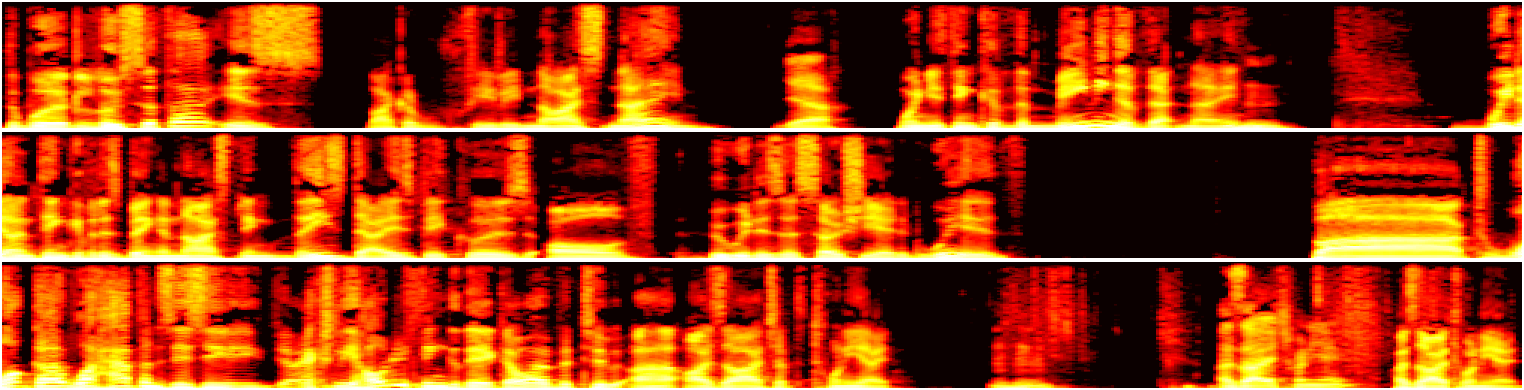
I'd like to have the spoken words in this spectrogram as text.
The word Lucifer is like a really nice name. Yeah. When you think of the meaning of that name, we don't think of it as being a nice thing these days because of who it is associated with. But what go, what happens is he actually hold your finger there. Go over to uh, Isaiah chapter twenty Isaiah 28 Isaiah 28.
